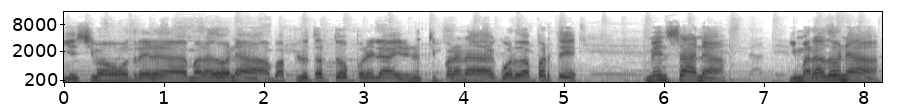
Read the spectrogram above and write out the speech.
Y encima vamos a traer a Maradona, va a explotar todo por el aire, no estoy para nada de acuerdo. Aparte, Mensana y Maradona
